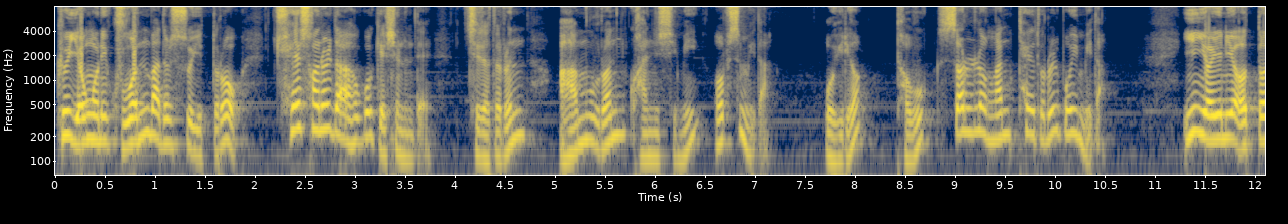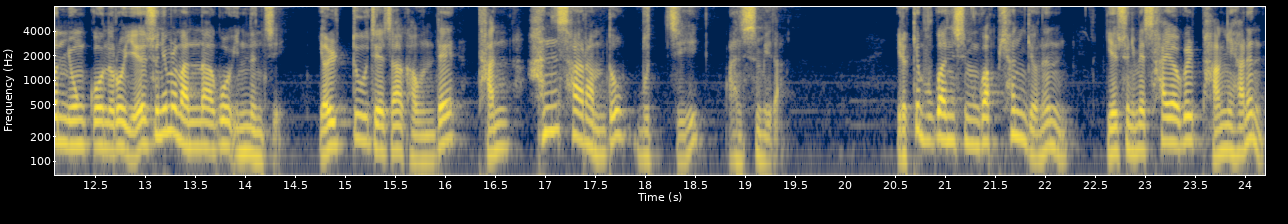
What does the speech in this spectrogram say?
그 영혼이 구원받을 수 있도록 최선을 다하고 계시는데 제자들은 아무런 관심이 없습니다. 오히려 더욱 썰렁한 태도를 보입니다. 이 여인이 어떤 용건으로 예수님을 만나고 있는지 열두 제자 가운데 단 한 사람도 묻지 않습니다. 이렇게 무관심과 편견은 예수님의 사역을 방해하는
